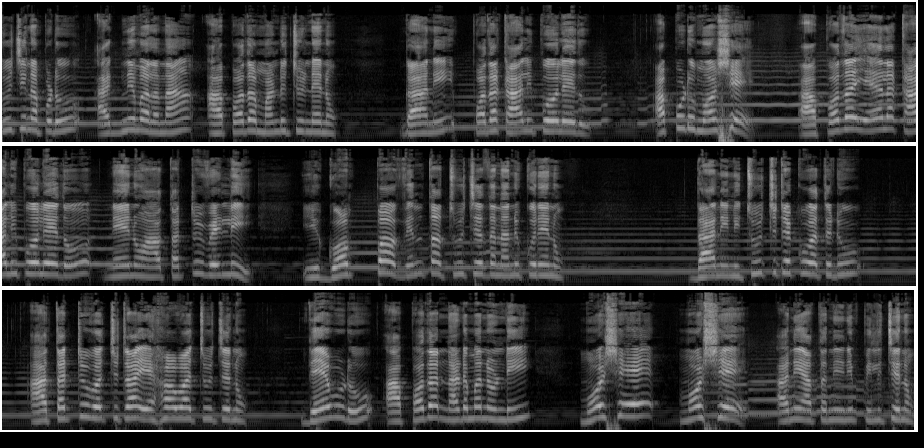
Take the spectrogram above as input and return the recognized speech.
చూచినప్పుడు అగ్ని వలన ఆ పొద మండుచుండెను. గాని పొద కాలిపోలేదు. అప్పుడు మోషే ఆ పొద ఏల కాలిపోలేదో నేను ఆ తట్టు వెళ్ళి ఈ గొప్ప వింత చూచేదననుకునేను దానిని చూచుటకు అతడు ఆ తట్టు వచ్చుట ఎహోవా చూచెను. దేవుడు ఆ పొద నడుమ నుండి మోషే మోషే అని అతనిని పిలిచెను.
